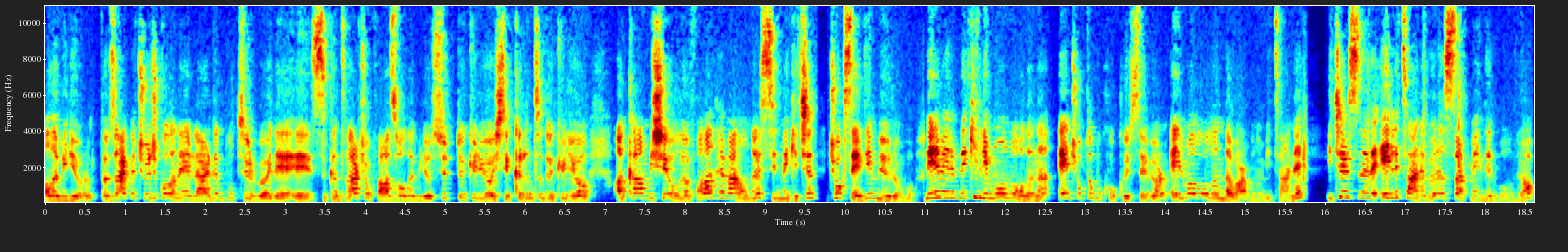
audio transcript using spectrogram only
alabiliyorum. Özellikle çocuk olan evlerde bu tür böyle e, sıkıntılar çok fazla olabiliyor. Süt dökülüyor, işte kırıntı dökülüyor, akan bir şey oluyor falan. Hemen onları silmek için çok sevdiğim bir ürün bu. Benim elimdeki limonlu olanı en çok da bu kokuyu seviyorum. Elmalı olanı da var bunun bir tane. İçerisinde de 50 tane böyle ıslak mendil bulunuyor.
